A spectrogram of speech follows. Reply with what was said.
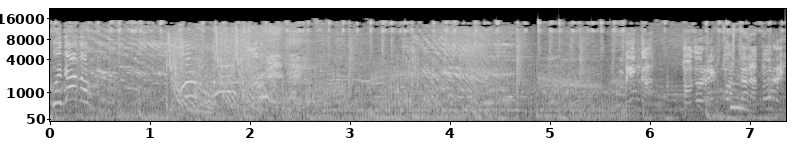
¡Cuidado! Venga, todo recto hasta la torre.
